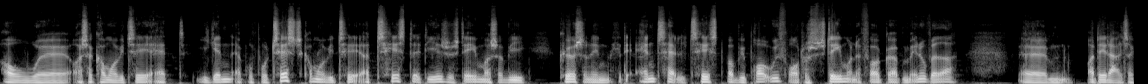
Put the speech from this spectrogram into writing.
og, øh, og så kommer vi til at, igen apropos test, kommer vi til at teste de her systemer, så vi kører sådan en, et antal test, hvor vi prøver at udfordre systemerne for at gøre dem endnu bedre. Øhm, og det er der altså,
